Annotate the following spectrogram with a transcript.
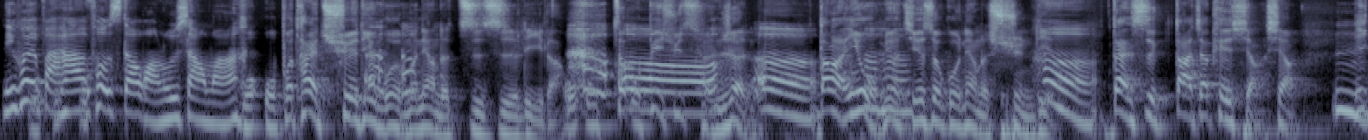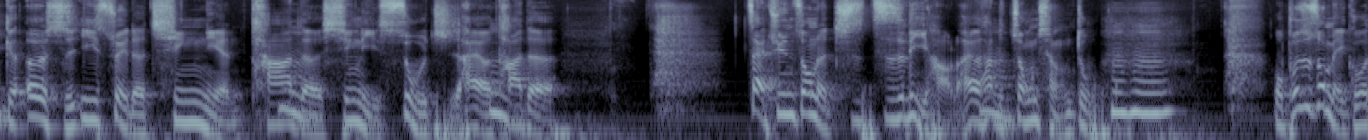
你会把它 post 到网络上吗？我我，我不太确定我有没有那样的自制力了。我我 这我必须承认。嗯，当然，因为我没有接受过那样的训练。嗯，但是大家可以想象，一个二十一岁的青年，他的心理素质，还有他的在军中的资资历，好了，还有他的忠诚度。嗯哼，我不是说美国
